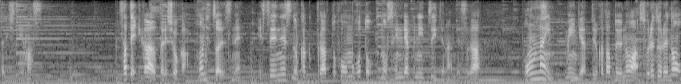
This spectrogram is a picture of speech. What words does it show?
たりしています。さて、いかがだったでしょうか？本日はですね、SNS の各プラットフォームごとの戦略についてなんですが、オンラインメインでやってる方というのはそれぞれの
